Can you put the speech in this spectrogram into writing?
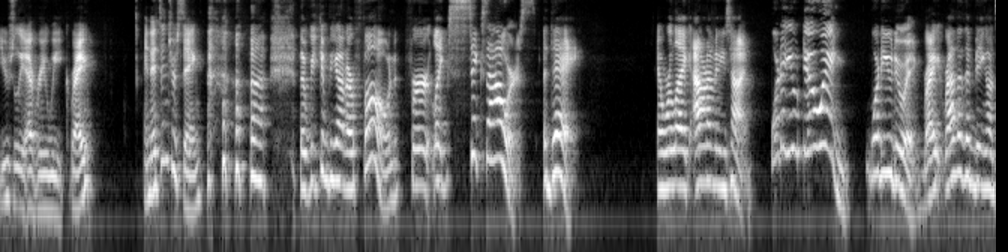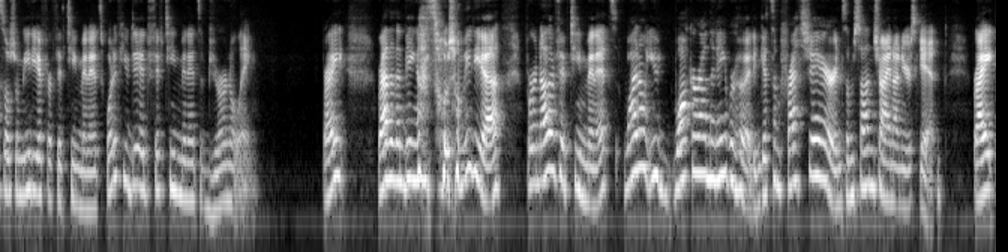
usually every week, right? And it's interesting that we can be on our phone for like six hours a day. And we're like, I don't have any time. What are you doing? What are you doing, right? Rather than being on social media for 15 minutes, what if you did 15 minutes of journaling, right? Rather than being on social media for another 15 minutes, why don't you walk around the neighborhood and get some fresh air and some sunshine on your skin, right?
